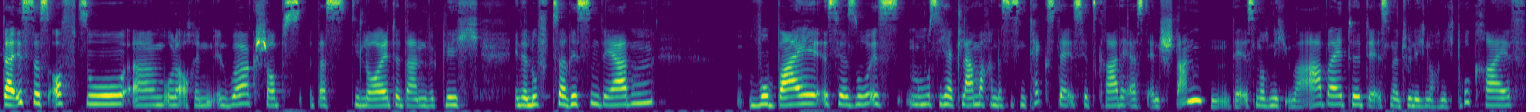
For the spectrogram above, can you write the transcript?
da ist das oft so, ähm, oder auch in, in Workshops, dass die Leute dann wirklich in der Luft zerrissen werden. Wobei es ja so ist, man muss sich ja klar machen, das ist ein Text, der ist jetzt gerade erst entstanden. Der ist noch nicht überarbeitet, der ist natürlich noch nicht druckreif.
